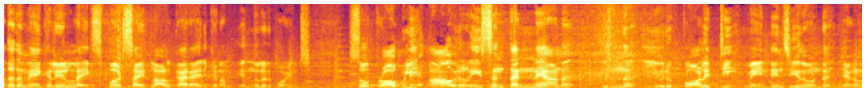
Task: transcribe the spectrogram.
അതത് മേഖലയിലുള്ള എക്സ്പേർട്സ് ആയിട്ടുള്ള ആൾക്കാരായിരിക്കണം എന്നുള്ളൊരു പോയിന്റ് സോ പ്രോബ്ലി ആ ഒരു റീസൺ തന്നെയാണ് ഇന്ന് ഈ ഒരു ക്വാളിറ്റി മെയിന്റെയിൻ ചെയ്തുകൊണ്ട് ഞങ്ങൾ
